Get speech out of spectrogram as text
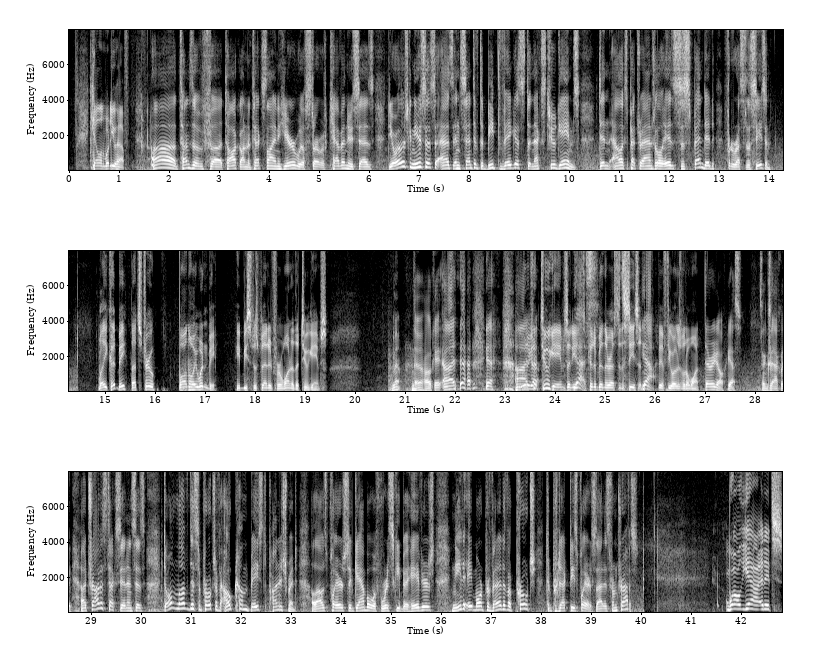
Kellen, what do you have? Uh, tons of uh, talk on the text line here. We'll start with Kevin, who says the Oilers can use this as incentive to beat Vegas the next two games. Didn't Alex Pietrangelo is suspended for the rest of the season? Well, he could be. That's true. Well, mm-hmm. no, he wouldn't be. He'd be suspended for one of the two games. No, no, okay. Uh, yeah. Uh, we got two games, and yes, yes, it could have been the rest of the season yeah. if the Oilers would have won. There we go. Yes. Exactly. Uh, Travis texts in and says, Don't love this approach of outcome based punishment. Allows players to gamble with risky behaviors. Need a more preventative approach to protect these players. That is from Travis. Well, yeah, and it's.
